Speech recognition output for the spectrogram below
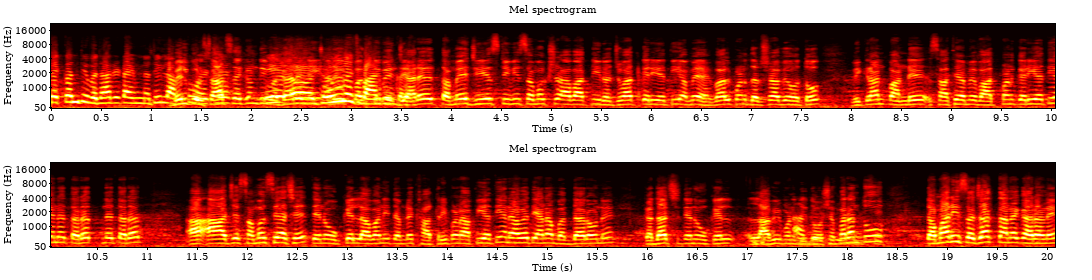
સેકન્ડથી વધારે ટાઈમ નથી લાગતો બિલકુલ સાત એટલે સેકન્ડથી વધારે. જોઈને જ વાત જ્યારે તમે જીએસટીવી સમક્ષ આ વાતની રજૂઆત કરી હતી અમે અહેવાલ પણ દર્શાવ્યો હતો. વિક્રાંત પાંડે સાથે અમે વાત પણ કરી હતી અને તરત ને તરત આ આ જે સમસ્યા છે તેનો ઉકેલ લાવવાની તેમને ખાતરી પણ આપી હતી અને હવે ત્યાંના મતદારોને કદાચ તેનો ઉકેલ લાવી પણ દીધો હશે પરંતુ તમારી સજાગતાને કારણે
